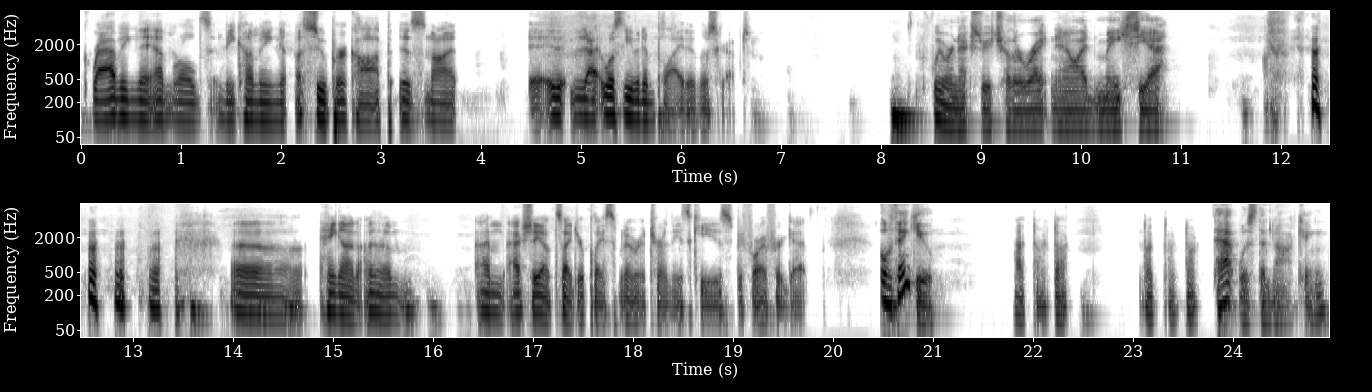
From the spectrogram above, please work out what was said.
grabbing the emeralds and becoming a super cop is not i that wasn't even implied in the script. If we were next to each other right now, I'd mace ya. uh, hang on. Um, I'm actually outside your place. When I'm gonna return these keys before I forget. Oh, thank you. Knock, knock, knock, knock, knock, knock. That was the knocking.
